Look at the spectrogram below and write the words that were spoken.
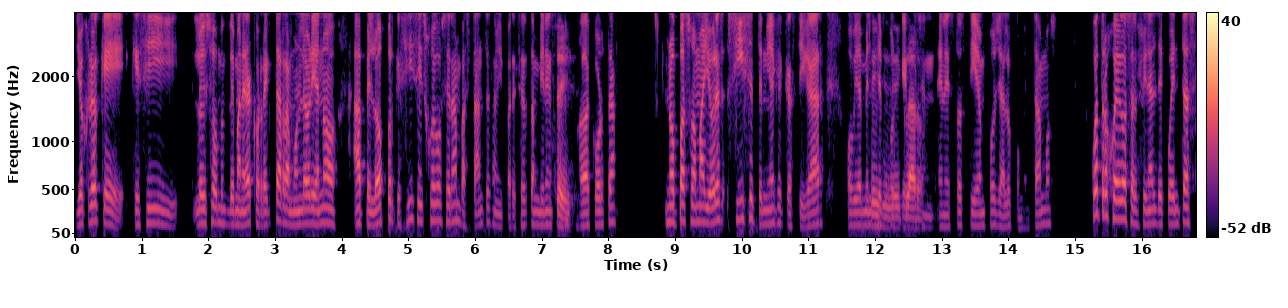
yo creo que, que sí lo hizo de manera correcta. Ramón Laureano apeló porque sí, seis juegos eran bastantes, a mi parecer, también en esta Sí. temporada corta. No pasó a mayores, sí se tenía que castigar, obviamente, sí, sí, porque pues, en, en estos tiempos, ya lo comentamos. Cuatro juegos al final de cuentas,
